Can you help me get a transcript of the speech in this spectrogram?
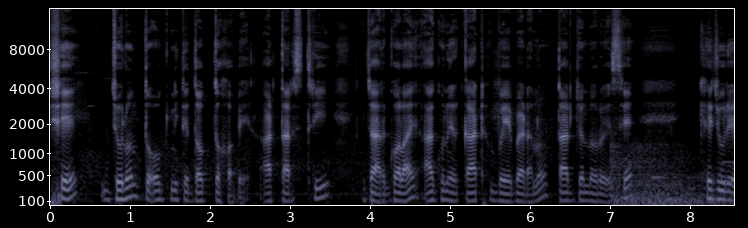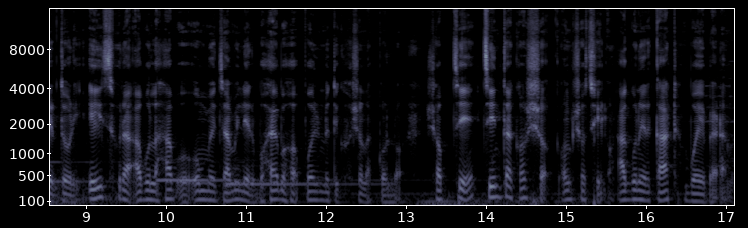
সে জ্বলন্ত অগ্নিতে দগ্ধ হবে, আর তার স্ত্রী, যার গলায় আগুনের কাঠ বয়ে বেড়ানো, তার জন্য রয়েছে খেজুরের দড়ি। এই সুরা আবুল আহাব ও উম্মে জামিলের ভয়াবহ পরিণতি ঘোষণা করল। সবচেয়ে চিন্তাকর্ষক অংশ ছিল আগুনের কাঠ বয়ে বেড়ানো।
